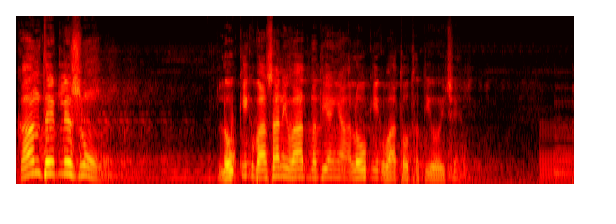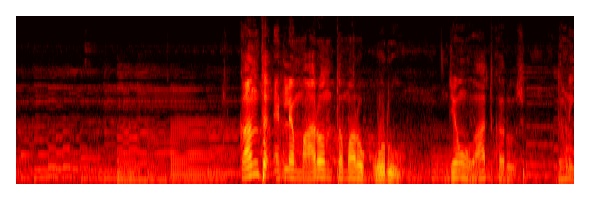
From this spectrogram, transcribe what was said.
કંથ એટલે શું? લૌકિક ભાષાની વાત નથી, અહીંયા અલૌકિક વાતો થતી હોય છે. કંથ એટલે મારો ને તમારો ગુરુ, જે હું વાત કરું છું, ધણી.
